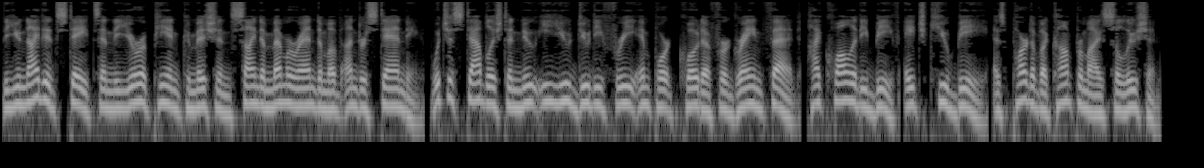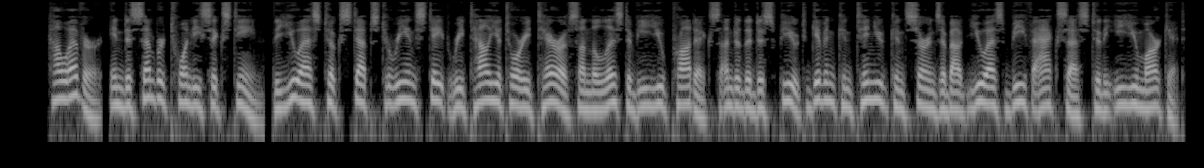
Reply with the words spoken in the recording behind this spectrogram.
the United States and the European Commission signed a Memorandum of Understanding, which established a new EU duty-free import quota for grain-fed, high-quality beef HQB as part of a compromise solution. However, in December 2016, the U.S. took steps to reinstate retaliatory tariffs on the list of EU products under the dispute given continued concerns about U.S. beef access to the EU market.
